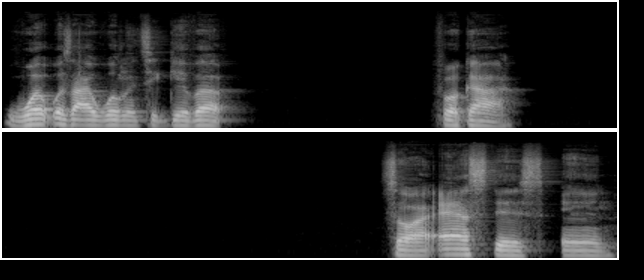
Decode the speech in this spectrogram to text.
What was I willing to give up for God? So I asked this and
